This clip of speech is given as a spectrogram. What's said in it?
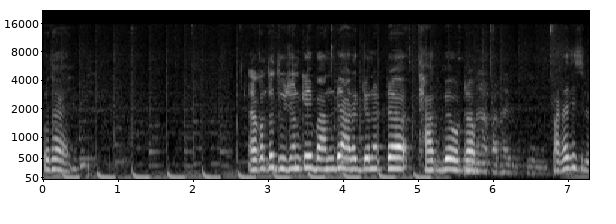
কোথায়? এখন তো দুজনকেই বাঁধবে আরেকজনেরটা থাকবে ওটা পাঠাই দিয়েছিল?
